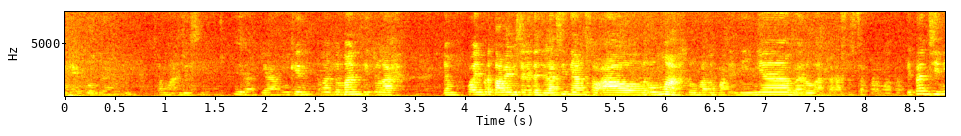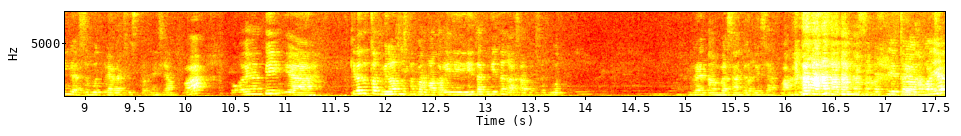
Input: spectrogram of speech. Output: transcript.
kayak gue sama aja sih. Iya. ya mungkin teman-teman itulah yang poin pertama yang bisa kita jelasin yang soal rumah rumah tempat ininya baru antara suster formator kita di sini nggak sebut merek susternya siapa. Pokoknya nanti ya kita tetap bilang suster formator ini ini tapi kita nggak selalu sebut brand ambassadornya siapa. Seperti itu. Brand pokoknya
